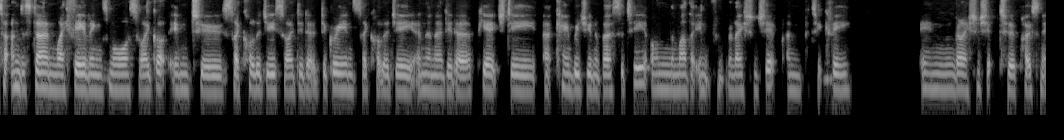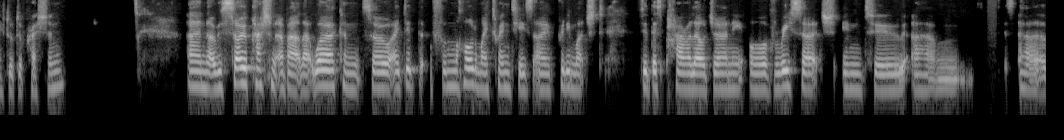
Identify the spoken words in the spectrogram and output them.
to understand my feelings more. So I got into psychology. So I did a degree in psychology and then I did a PhD at Cambridge University on the mother infant relationship and particularly in relationship to postnatal depression. And I was so passionate about that work. And so I did, from the whole of my 20s, I pretty much did this parallel journey of research into um, uh,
